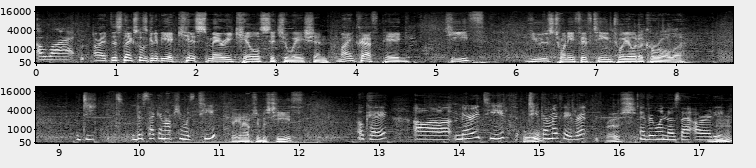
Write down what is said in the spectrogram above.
a lot. All right, this next one's going to be a kiss, marry, kill situation. Minecraft pig, teeth, used 2015 Toyota Corolla. D- the second option was teeth. Second option was teeth. Okay. Uh, Mary teeth. Teeth are my favorite. Gross. Everyone knows that already.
